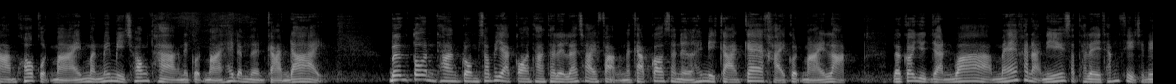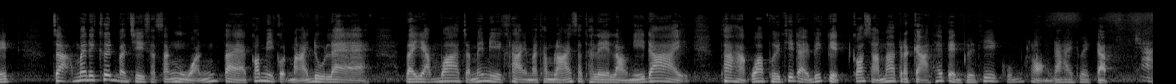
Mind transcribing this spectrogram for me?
ตามข้อกฎหมายมันไม่มีช่องทางในกฎหมายให้ดำเนินการได้ เบื้องต้นทางกรมทรัพยากรทางทะเลและชายฝั่งนะครับก็เสนอให้มีการแก้ไขกฎหมายหลัก แล้วก็ยืนยันว่าแม้ขณะนี้สัตว์ทะเลทั้ง 4 ชนิด จะไม่ได้ขึ้นบัญชีสัตว์สงวน แต่ก็มีกฎหมายดูแล และย้ำว่าจะไม่มีใครมาทำร้ายสัตว์ทะเลเหล่านี้ได้ ถ้าหากว่าพื้นที่ใดวิกฤตก็สามารถประกาศให้เป็นพื้นที่คุ้มครองได้ด้วยครับค่ะ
